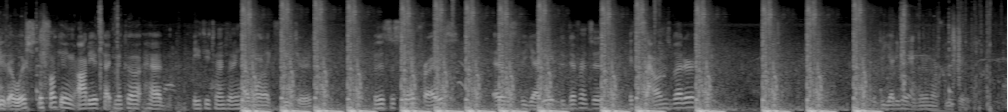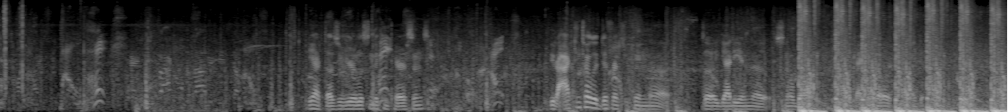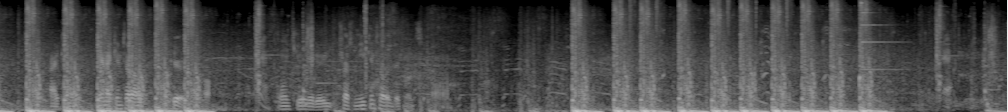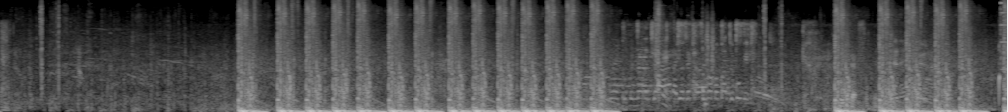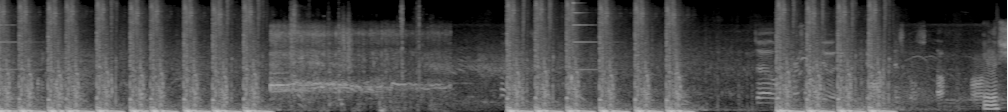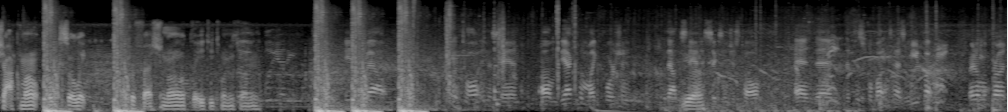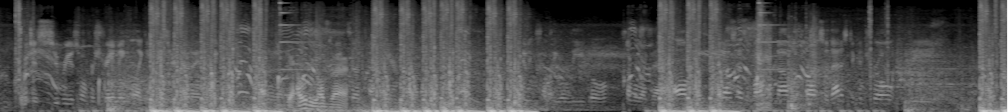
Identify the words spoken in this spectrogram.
I wish the fucking Audio Technica had AT2020 had more like features. Cause it's the same price as the Yeti. The difference is it sounds better, but the Yeti has way more features. Yeah, it does. If you're listening to comparisons, dude, I can tell the difference between the the Yeti and the Snowball. Like, I can tell. I can, and I can tell. Here, link you a video. Trust me, you can tell the difference. Uh, that fucking- So, first I'm gonna do it, you know, physical stuff. On And the shock mount looks so like professional with the AT2020. So, the Blue Yeti is about foot tall in the stand. Um, the actual mic portion without the stand Yeah. is six inches tall. And then the physical buttons has a mute button right on the front, which is super useful for streaming, like in case you're doing anything. I don't know. Yeah, I would love that. to talk to your mom, doing something illegal, something like that. Um, it also has a volume knob in the front, so that is to control the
